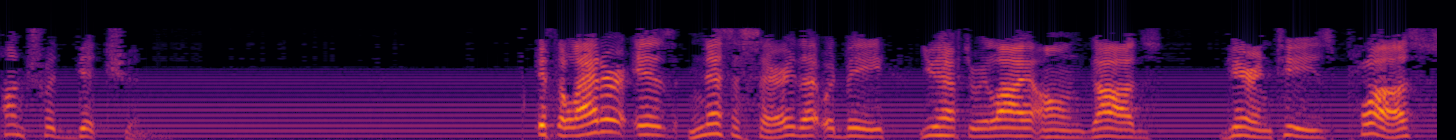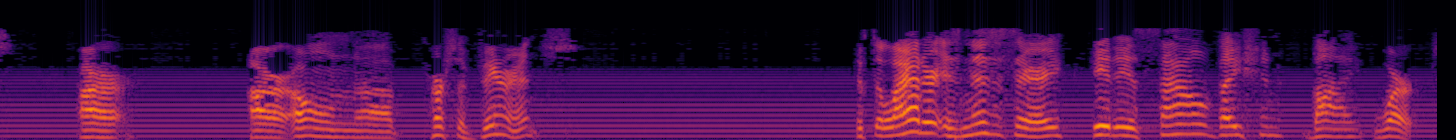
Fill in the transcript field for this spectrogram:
contradiction. If the latter is necessary, that would be you have to rely on God's guarantees plus our our own uh, perseverance. If the latter is necessary, it is salvation by works.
